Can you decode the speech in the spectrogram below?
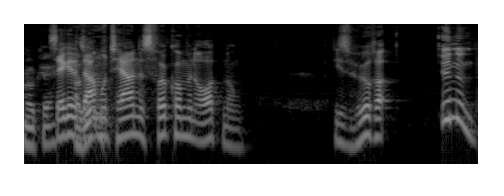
Okay. Sehr geehrte Also Damen und Herren, ist vollkommen in Ordnung. Diese HörerInnen.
